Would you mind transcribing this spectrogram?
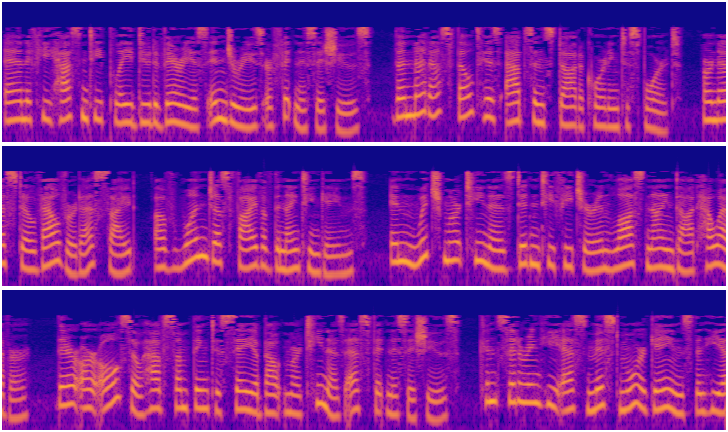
and if he hasn't he played due to various injuries or fitness issues, then has felt his absence. According to Sport, Ernesto Valverde's site, of won just 5 of the 19 games, in which Martinez didn't he feature in lost 9. However, there are also have something to say about Martinez's fitness issues, considering he has missed more games than he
